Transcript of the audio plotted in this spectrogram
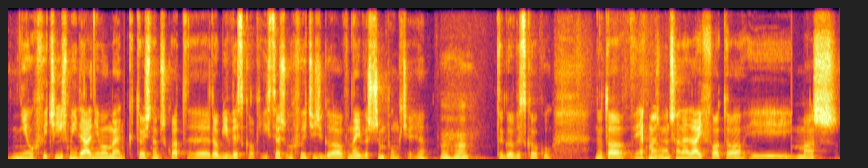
nie uchwyciliśmy idealnie moment. Ktoś na przykład e, robi wyskok i chcesz uchwycić go w najwyższym punkcie nie? Mhm. tego wyskoku no to jak masz włączone live photo i masz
